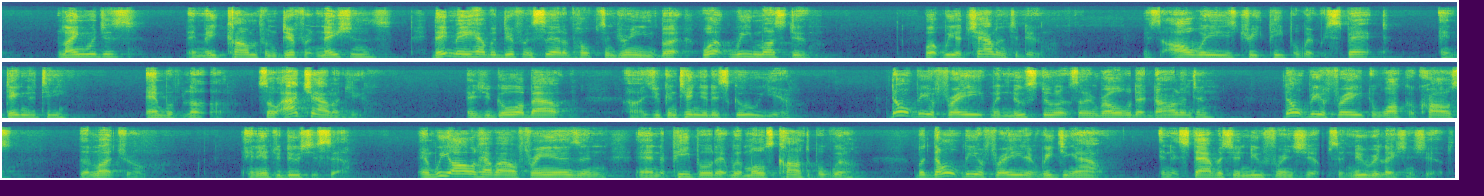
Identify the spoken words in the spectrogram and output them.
languages, they may come from different nations, they may have a different set of hopes and dreams, but what we must do, what we are challenged to do, is always treat people with respect and dignity and with love. So I challenge you as you go about, uh, as you continue this school year, don't be afraid when new students are enrolled at Darlington. Don't be afraid to walk across the lunchroom and introduce yourself. And we all have our friends and, and the people that we're most comfortable with. But don't be afraid in reaching out and establishing new friendships and new relationships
